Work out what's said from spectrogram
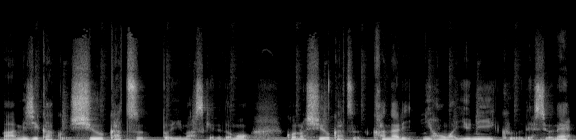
まあ短く就活と言いますけれども、この就活、かなり日本はユニークですよね。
